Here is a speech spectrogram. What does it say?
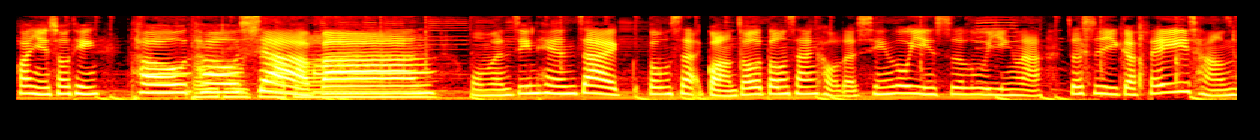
欢迎收听。偷偷下班，我们今天在东山广州东山口的新录音室录音啦。这是一个非常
